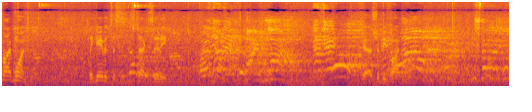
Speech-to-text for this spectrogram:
151. They gave it to Sac City. Yeah, it should be 5-1.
